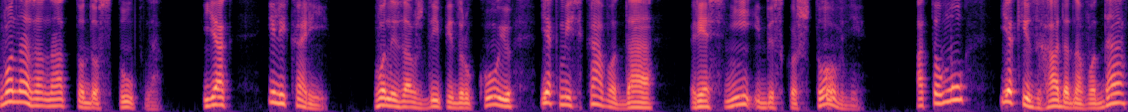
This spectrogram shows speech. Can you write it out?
Вона занадто доступна, як і лікарі. Вони завжди під рукою, як міська вода, рясні і безкоштовні, а тому, як і згадана вода,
